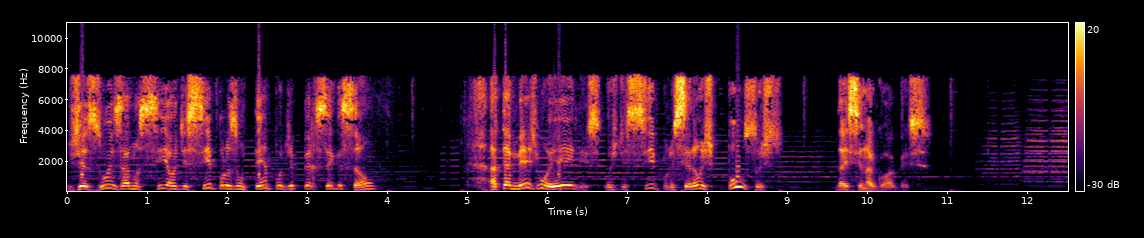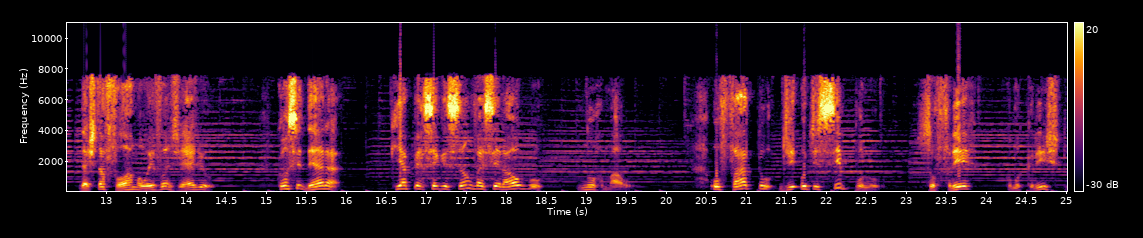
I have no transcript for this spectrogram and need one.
Jesus anuncia aos discípulos um tempo de perseguição. Até mesmo eles, os discípulos, serão expulsos das sinagogas. Desta forma, o Evangelho considera que a perseguição vai ser algo normal. O fato de o discípulo sofrer como Cristo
